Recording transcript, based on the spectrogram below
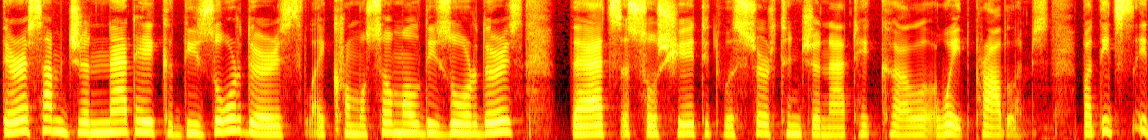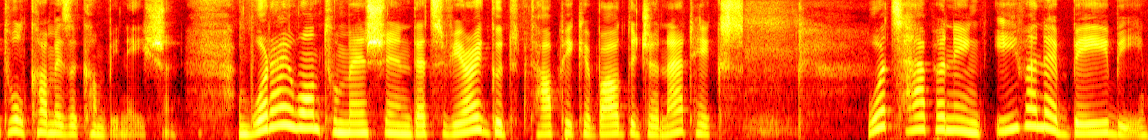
There are some genetic disorders like chromosomal disorders that's associated with certain genetic uh, weight problems but it's it will come as a combination what i want to mention that's very good topic about the genetics what's happening even a baby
